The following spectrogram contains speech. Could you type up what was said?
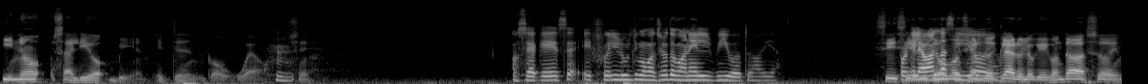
y no salió bien. It didn't go well. Hmm. Sí. o sea que ese eh, fue el último concierto con él vivo todavía. Sí, Porque sí, la el banda último concierto, claro, lo que contabas hoy.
